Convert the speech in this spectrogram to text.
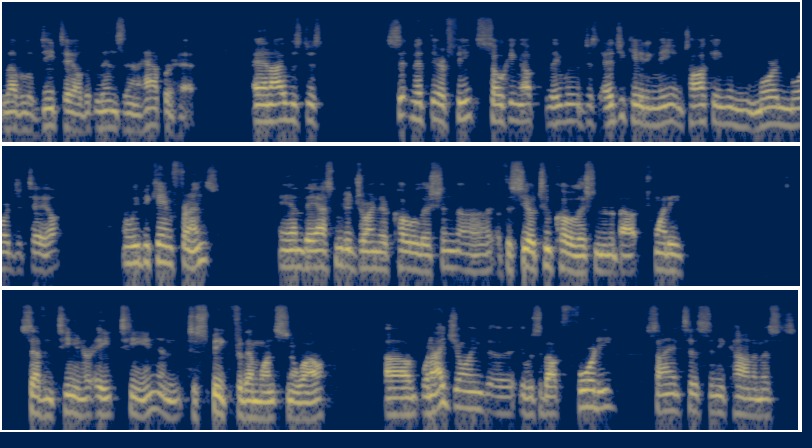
level of detail that Lindzen and Happer had. And I was just sitting at their feet, soaking up. They were just educating me and talking in more and more detail. And we became friends. And they asked me to join their coalition, uh, the CO2 coalition, in about 2017 or 18, and to speak for them once in a while. Uh, when I joined, uh, it was about 40 scientists and economists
